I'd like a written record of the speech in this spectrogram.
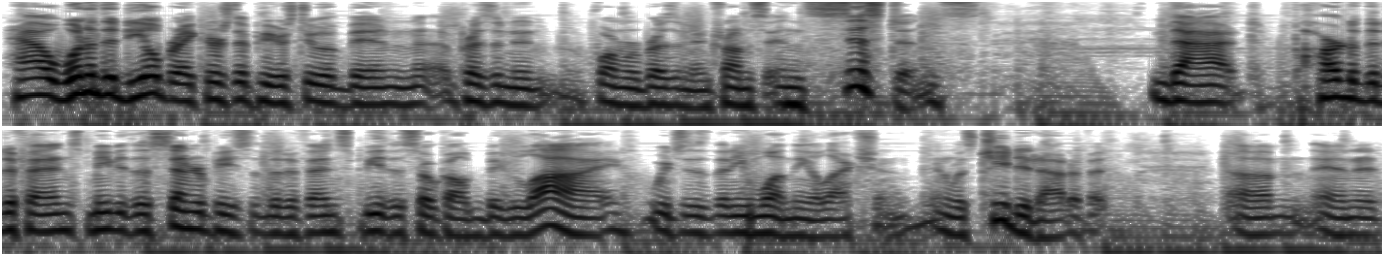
how one of the deal breakers appears to have been President, former President Trump's insistence that part of the defense, maybe the centerpiece of the defense, be the so-called big lie, which is that he won the election and was cheated out of it. Um, and it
